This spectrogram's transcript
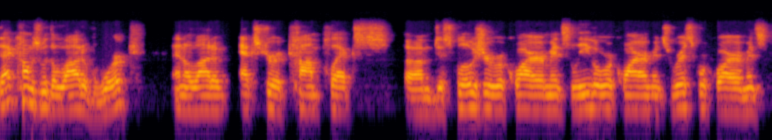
that comes with a lot of work and a lot of extra complex um, disclosure requirements, legal requirements, risk requirements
